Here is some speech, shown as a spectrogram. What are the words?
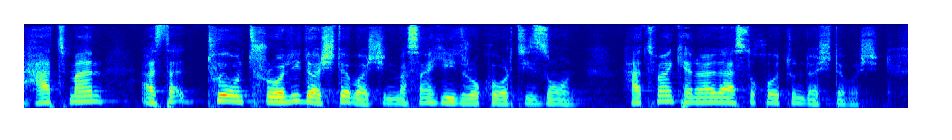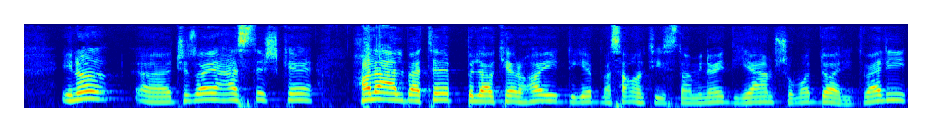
حتما از توی اون ترولی داشته باشین. مثلا هیدروکورتیزون. حتما کنار دست خودتون داشته باشین. اینا چیزهایی هستش که حالا البته بلاکرهای دیگه مثلا آنتی های دیگه هم شما دارید. ولی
